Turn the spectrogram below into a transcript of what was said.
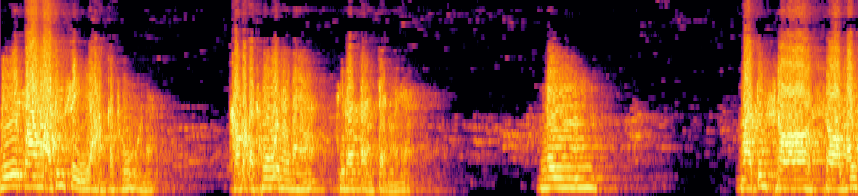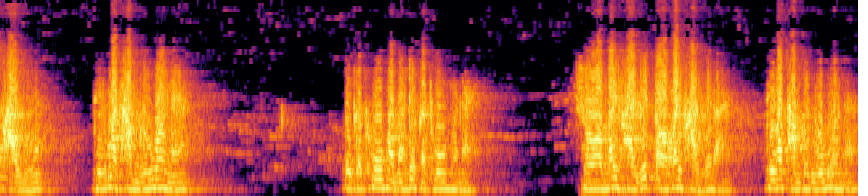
มีความหมายถึงสี่อย่างกระทู้นะคำว่ากระทู้เนี่ยนะที่เราแต่งแต่งเนี่ยหนึ่ง มาถึงซอซอไม้ไผ่ถึงมาทำรู้วนะเป็นกระทู้มาไหนเรียกกระทู้มาไหนซอไม้ไผ่หรือต่อไม้ไผ่ก็ได้ถึงมาทำเป็นรู้วนะ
